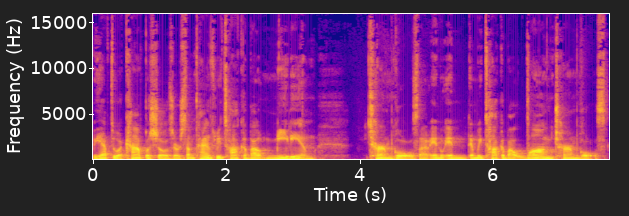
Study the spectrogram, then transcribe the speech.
we have to accomplish those. Or sometimes we talk about medium term goals uh, and, and, and we talk about long term goals.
